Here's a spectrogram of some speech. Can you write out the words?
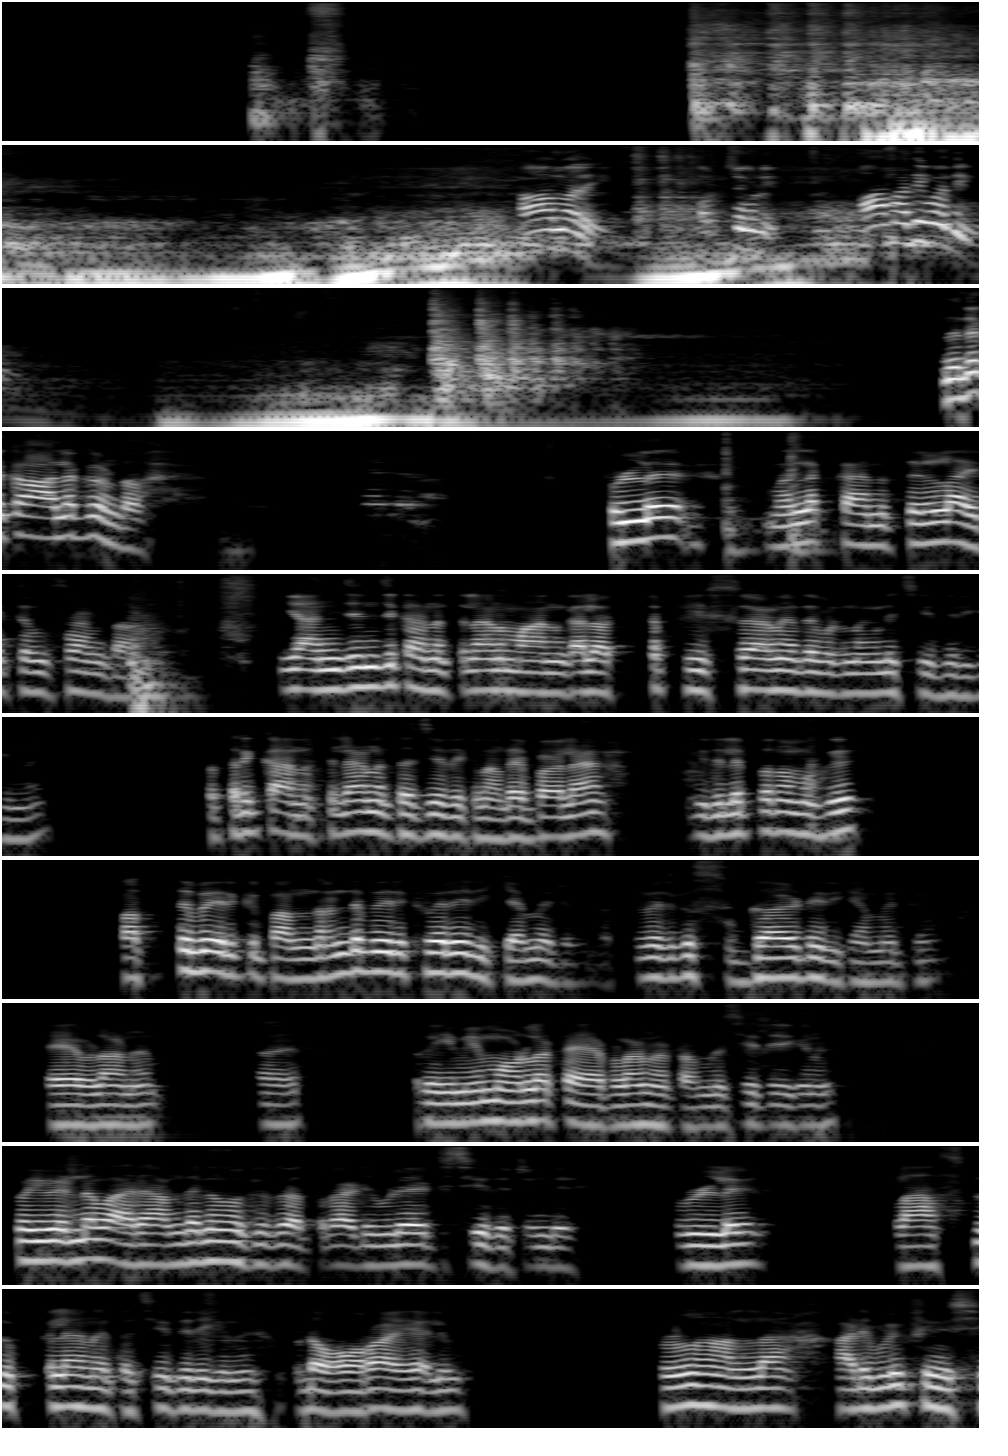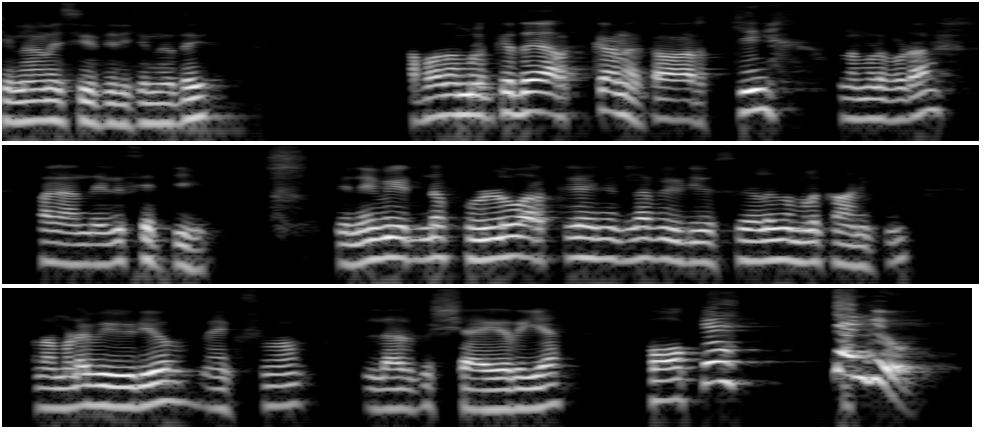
ആ മതി. കുറച്ചുകൂടി. ആ മതി മതി. നിന്റെ കാലൊക്കെ ഉണ്ടോ? ഫുള്ള് നല്ല കനത്തിലുള്ള ഐറ്റംസ് ആണ് ഉണ്ടോ ഈ അഞ്ചിഞ്ച് കനത്തിലാണ് മാൻകാല ഒറ്റ പീസാണ് ഇത് ഇവിടുന്ന് ഇങ്ങോട്ട് ചെയ്തിരിക്കുന്നത് അത്രയും കനത്തിലാണ് ഇട്ട ചെയ്തിരിക്കുന്നത് അതേപോലെ ഇതിലിപ്പോ നമുക്ക് പത്ത് പേർക്ക് പന്ത്രണ്ട് പേർക്ക് വരെ ഇരിക്കാൻ പറ്റും. പത്ത് പേർക്ക് സുഖമായിട്ട് ഇരിക്കാൻ പറ്റും. ടേബിളാണ് പ്രീമിയം മോഡലുള്ള ടേബിളാണ് കേട്ടോ നമ്മൾ ചെയ്തിരിക്കുന്നത് ഇപ്പോൾ വീടിന്റെ വരാന്തനെ നോക്കിക്കോ എത്ര അടിപൊളിയായിട്ട് ചെയ്തിട്ടുണ്ട്. ഫുള്ള് ഗ്ലാസ് ലുക്കിലാണ് കേട്ടോ ചെയ്തിരിക്കുന്നത്. ഡോറായാലും ഫുള്ള് നല്ല അടിപൊളി ഫിനിഷിങ്ങിലാണ് ചെയ്തിരിക്കുന്നത്. അപ്പോൾ നമ്മൾക്കിത് ഇറക്കാണ് കേട്ടോ. ഇറക്കി നമ്മളിവിടെ വരാന്തയിൽ സെറ്റ് ചെയ്യും. പിന്നെ വീടിന്റെ ഫുള്ള് വർക്ക് കഴിഞ്ഞിട്ടുള്ള വീഡിയോസുകൾ നമ്മൾ കാണിക്കും. നമ്മുടെ വീഡിയോ മാക്സിമം എല്ലാവർക്കും ഷെയർ ചെയ്യുക. Okay thank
